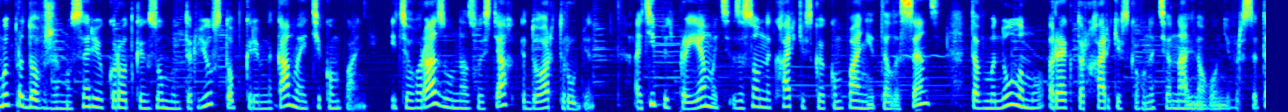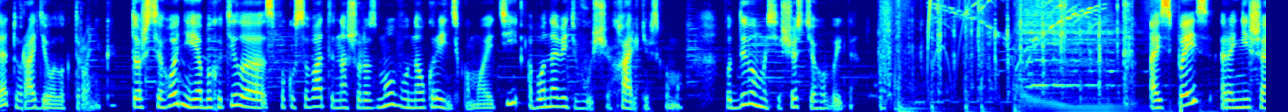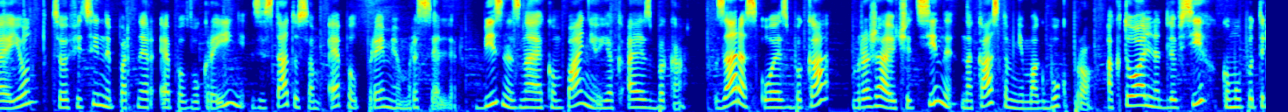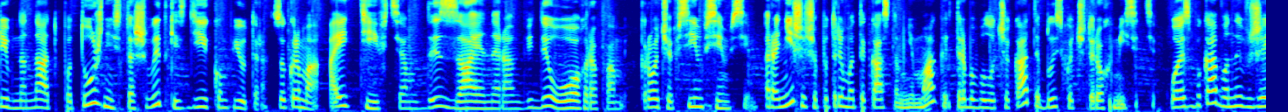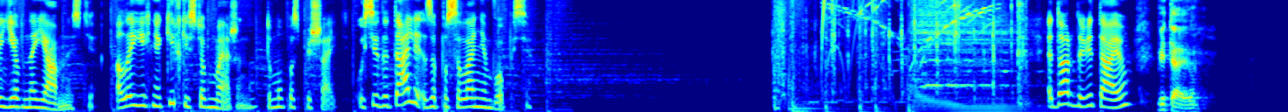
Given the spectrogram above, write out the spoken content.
Ми продовжуємо серію коротких зум-інтерв'ю з топ-керівниками it компаній. І цього разу у нас в гостях Едуард Рубін, it підприємець, засновник харківської компанії Телесенс та в минулому ректор Харківського національного університету радіоелектроніки. Тож сьогодні я би хотіла сфокусувати нашу розмову на українському IT або навіть вуще харківському. Подивимося, що з цього вийде. iSpace, раніше ION, це офіційний партнер Apple в Україні зі статусом Apple Premium Reseller. Бізнес знає компанію як АСБК. Зараз у АСБК вражаючі ціни на кастомні MacBook Pro. Актуально для всіх, кому потрібна надпотужність та швидкість дії комп'ютера, зокрема айтівцям, дизайнерам, відеографам, коротше, всім, всім, всім. Раніше, щоб отримати кастомні маки, треба було чекати близько 4 місяців. У СБК вони вже є в наявності, але їхня кількість обмежена, тому поспішайте. Усі деталі за посиланням в описі. Едуардо, вітаю. Вітаю.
